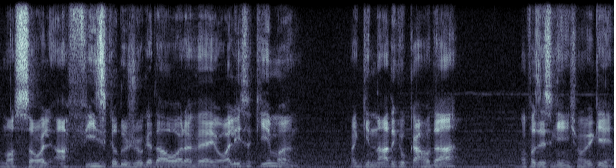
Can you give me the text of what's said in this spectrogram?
Nossa, olha, a física do jogo é da hora, velho. Olha isso aqui, mano. A guinada que o carro dá. Vamos fazer o seguinte, vamos ver aqui.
